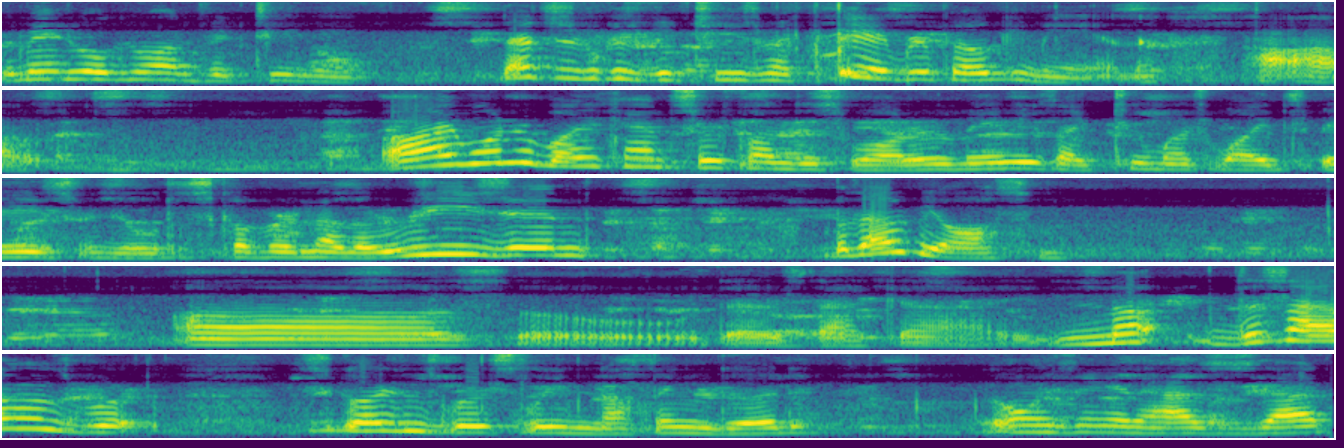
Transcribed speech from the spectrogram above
The main Pokemon Victini. That's just because Victini is my favorite Pokemon. I wonder why you can't surf on this water. Maybe it's like too much white space and you'll discover another region. But that would be awesome. Uh, so there's that guy. No, this island's, this garden's virtually nothing good. The only thing it has is that.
